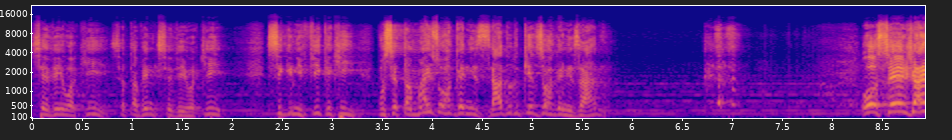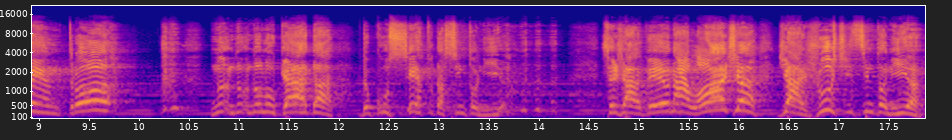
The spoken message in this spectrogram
Você veio aqui, você está vendo que você veio aqui? Significa que você está mais organizado do que desorganizado. Você já entrou no, no, no lugar da, do conserto da sintonia. Você já veio na loja de ajuste de sintonia.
